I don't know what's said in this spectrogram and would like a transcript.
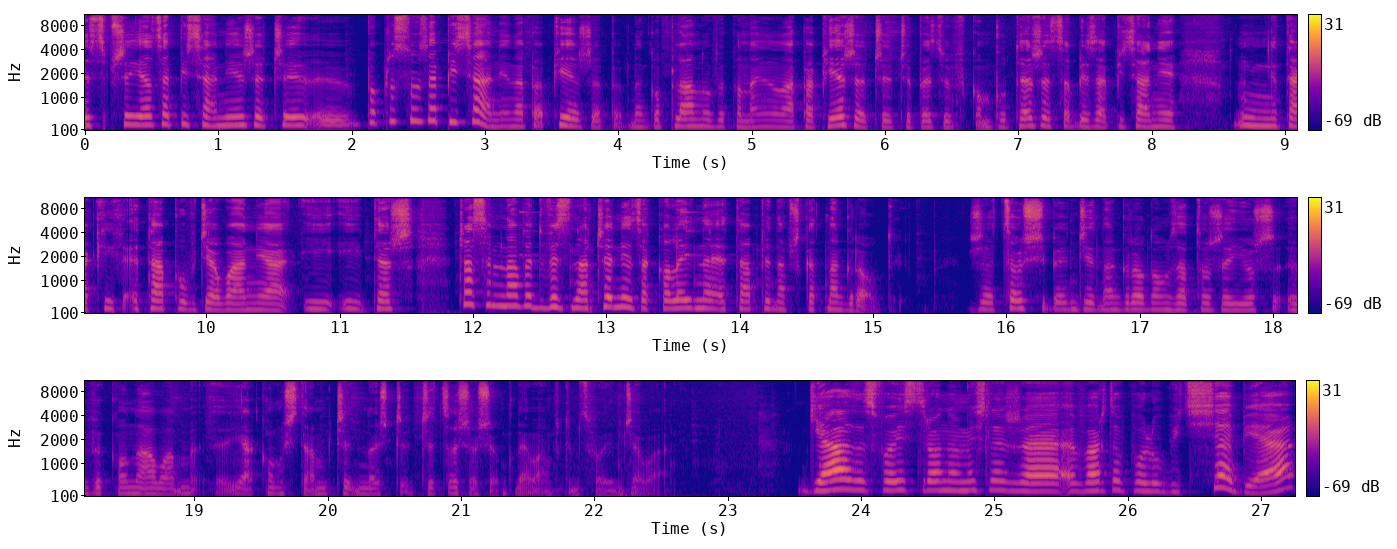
y, sprzyja zapisanie rzeczy, y, po prostu zapisanie na papierze pewnego planu wykonania na papierze, czy, czy powiedzmy w komputerze sobie zapisanie mm, takich etapów działania i, i też czasem nawet wyznaczenie za kolejne etapy na przykład nagrody. Że coś będzie nagrodą za to, że już wykonałam y, jakąś tam czynność, czy, czy coś osiągnęłam w tym swoim działaniu. Ja ze swojej strony myślę, że warto polubić siebie,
